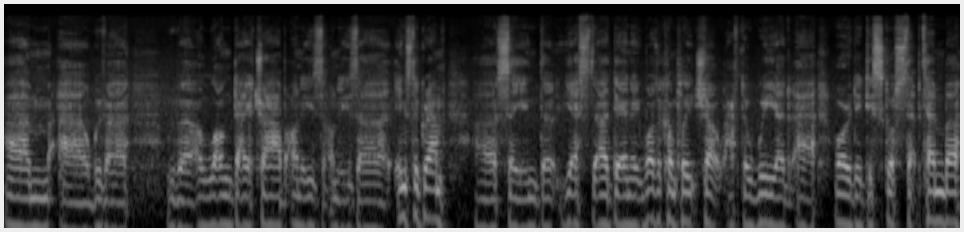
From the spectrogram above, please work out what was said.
um, uh, with a with a, a, long diatribe on his on his uh, Instagram, uh, saying that yes, Dana, it was a complete shock after we had already discussed September.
